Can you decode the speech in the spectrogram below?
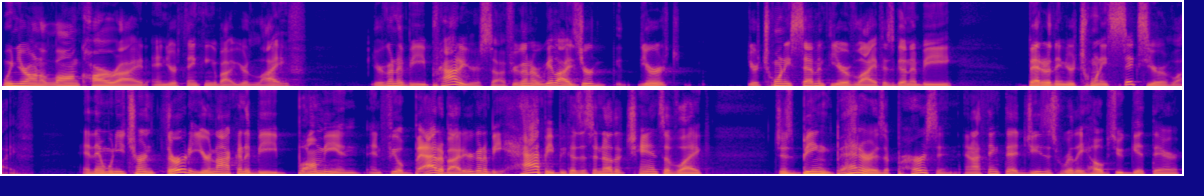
when you're on a long car ride and you're thinking about your life, you're going to be proud of yourself. You're going to realize your your your 27th year of life is going to be better than your 26th year of life. And then when you turn 30, you're not going to be bummy and, and feel bad about it. You're going to be happy because it's another chance of like just being better as a person. And I think that Jesus really helps you get there.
